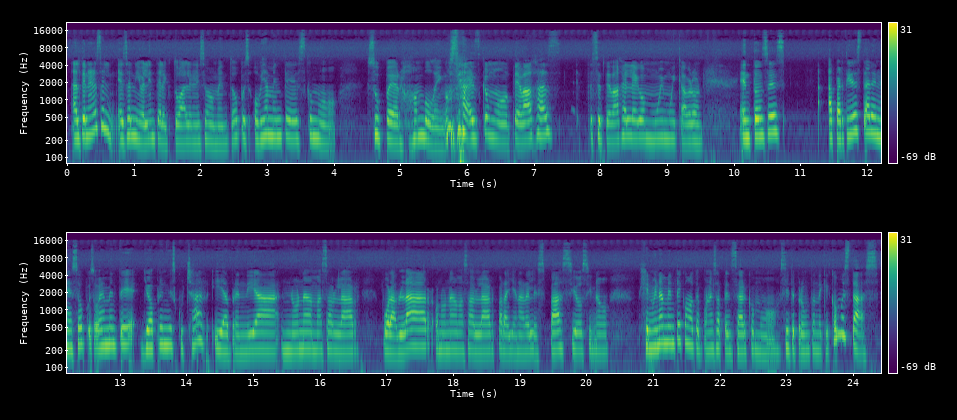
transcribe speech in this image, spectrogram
al tener ese, ese nivel intelectual en ese momento, pues obviamente es como súper humbling, o sea, es como te bajas, se te baja el ego muy, muy cabrón. Entonces, a partir de estar en eso, pues obviamente yo aprendí a escuchar y aprendí a no nada más hablar por hablar o no nada más hablar para llenar el espacio, sino genuinamente cuando te pones a pensar como si te preguntan de que, ¿cómo estás?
